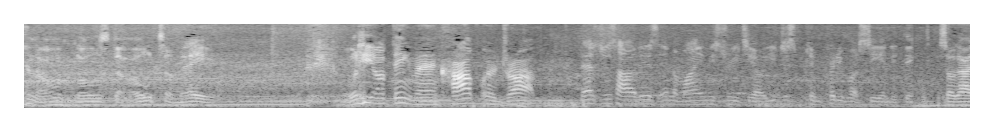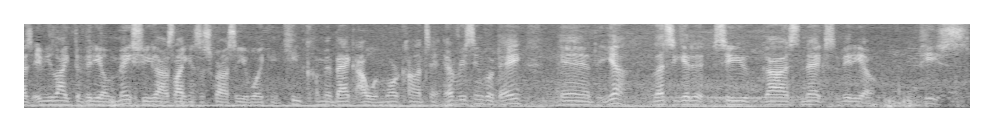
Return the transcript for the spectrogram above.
and off goes the ultimate. What do y'all think, man? Cop or drop? That's just how it is in the Miami streets, yo. You just can pretty much see anything. So, guys, if you like the video, make sure you guys like and subscribe so your boy can keep coming back out with more content every single day. And, yeah, let's get it. See you guys next video. Peace.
